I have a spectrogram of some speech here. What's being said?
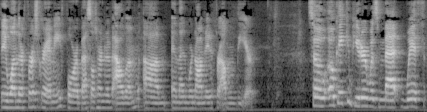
They won their first Grammy for Best Alternative Album, um, and then were nominated for Album of the Year. So, OK Computer was met with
